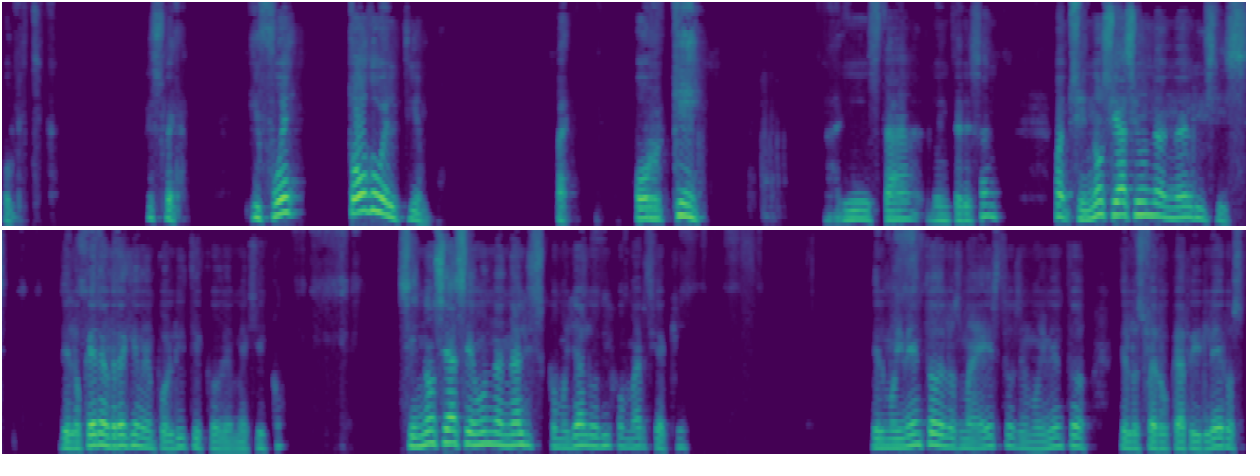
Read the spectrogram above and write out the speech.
política. Eso era. Y fue todo el tiempo. ¿Por qué? Ahí está lo interesante. Bueno, si no se hace un análisis de lo que era el régimen político de México, si no se hace un análisis, como ya lo dijo Marcia aquí, del movimiento de los maestros, del movimiento de los ferrocarrileros,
